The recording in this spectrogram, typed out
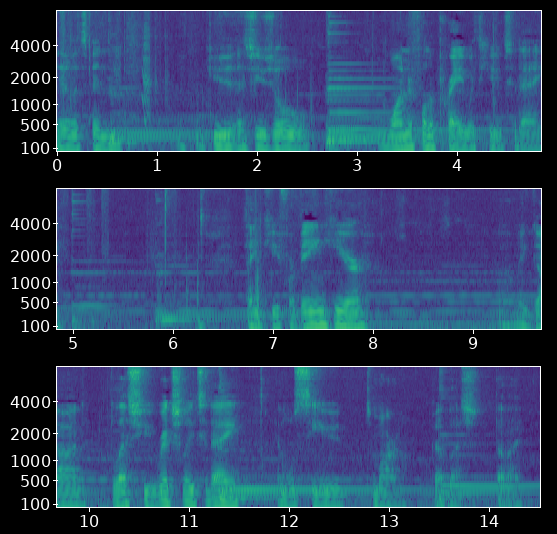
You know, it's been, as usual, wonderful to pray with you today. Thank you for being here. Uh, may God bless you richly today, and we'll see you tomorrow. God bless. Bye bye.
